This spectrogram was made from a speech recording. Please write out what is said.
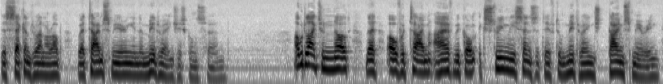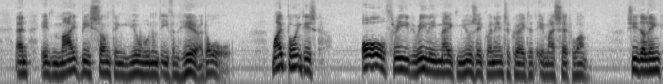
the second runner-up where time smearing in the mid-range is concerned. I would like to note that over time I have become extremely sensitive to mid-range time smearing and it might be something you wouldn't even hear at all. My point is all three really make music when integrated in my set 1. See the link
